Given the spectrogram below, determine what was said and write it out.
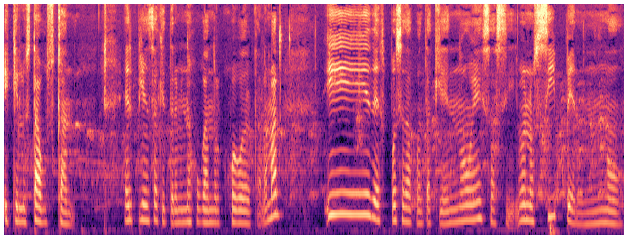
y que lo está buscando. Él piensa que termina jugando el juego del calamar y después se da cuenta que no es así. Bueno, sí, pero no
